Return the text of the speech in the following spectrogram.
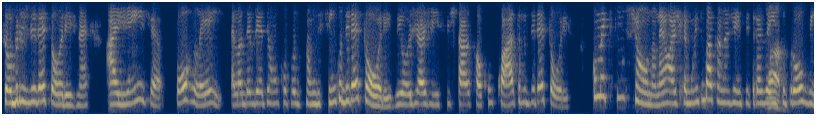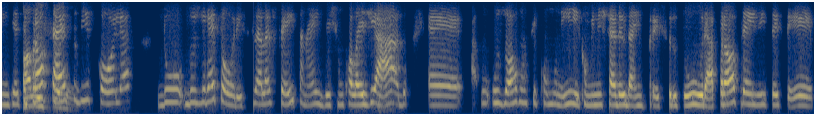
sobre os diretores, né? A agência, por lei, ela deveria ter uma composição de cinco diretores, e hoje a agência está só com quatro diretores. Como é que funciona, né? Eu acho que é muito bacana a gente trazer claro. isso para o ouvinte, esse Fala processo de escolha do, dos diretores. Ela é feita, né? Existe um colegiado, é, os órgãos se comunicam, o Ministério da Infraestrutura, a própria NTT,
